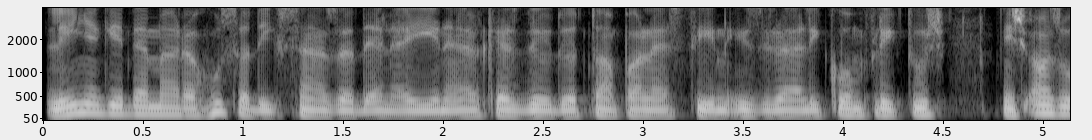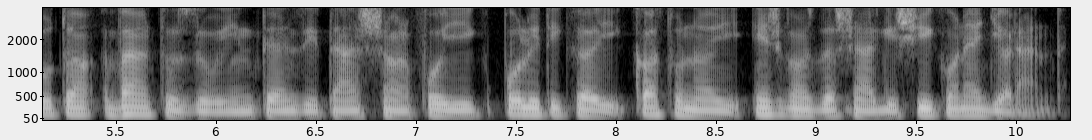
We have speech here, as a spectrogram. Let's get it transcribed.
Lényegében már a 20. század elején elkezdődött a palesztin-izraeli konfliktus, és azóta változó intenzitással folyik politikai, katonai és gazdasági síkon egyaránt.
